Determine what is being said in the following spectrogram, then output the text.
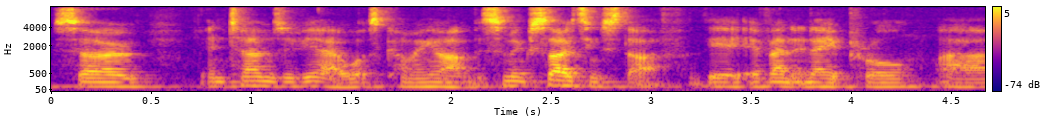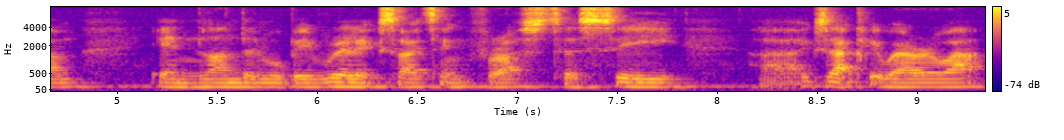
So in terms of yeah, what's coming up, there's some exciting stuff. The event in April um, in London will be really exciting for us to see uh, exactly where we're at.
